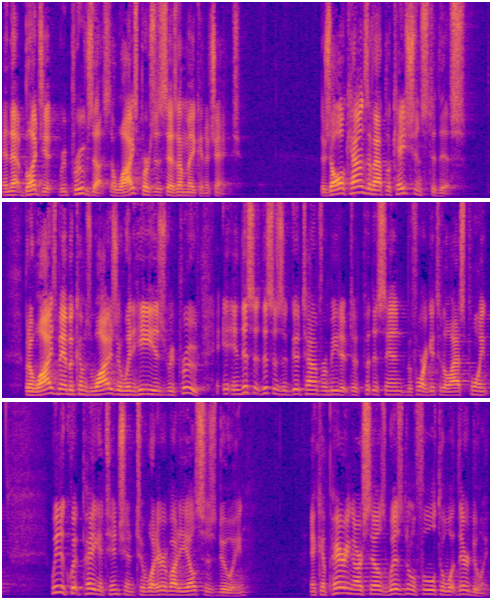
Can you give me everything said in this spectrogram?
and that budget reproves us, a wise person says, I'm making a change. There's all kinds of applications to this. But a wise man becomes wiser when he is reproved. And this is, this is a good time for me to, to put this in before I get to the last point. We need to quit paying attention to what everybody else is doing and comparing ourselves, wisdom and fool, to what they're doing.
